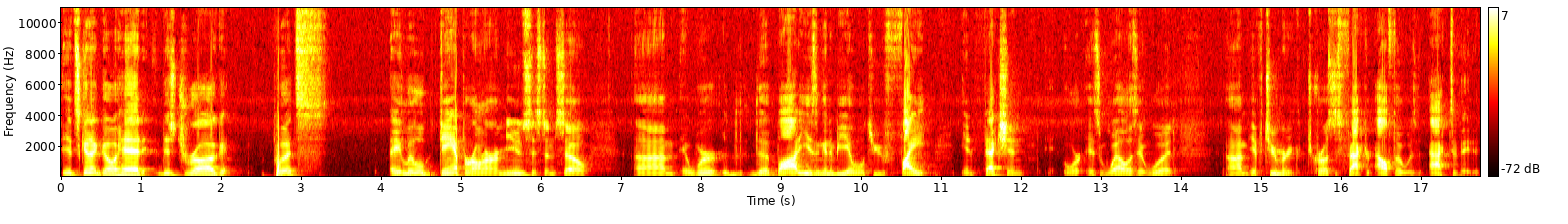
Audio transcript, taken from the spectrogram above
it's going to go ahead, this drug puts a little damper on our immune system. So um, it, we're, the body isn't going to be able to fight infection or as well as it would um, if tumor necrosis factor alpha was activated.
